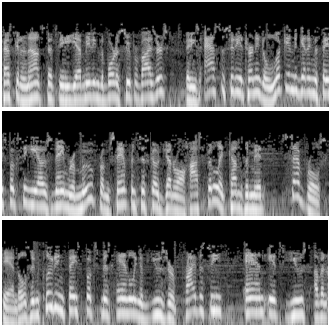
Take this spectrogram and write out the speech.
Peskin announced at the uh, meeting of the Board of Supervisors that he's asked the city attorney to look into getting the Facebook CEO's name removed from San Francisco General Hospital. It comes amid several scandals, including Facebook's mishandling of user privacy and its use of an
